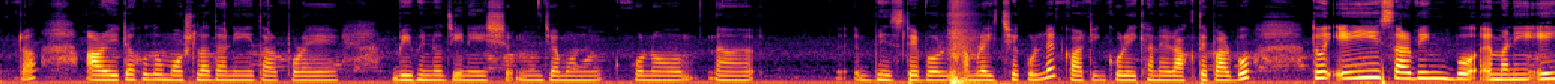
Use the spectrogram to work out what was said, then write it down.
একটা। আর এটা হলো মশলাদানি, তারপরে বিভিন্ন জিনিস যেমন কোনো ভেজিটেবল আমরা ইচ্ছে করলে কাটিং করে এখানে রাখতে পারব। তো এই সার্ভিং মানে এই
